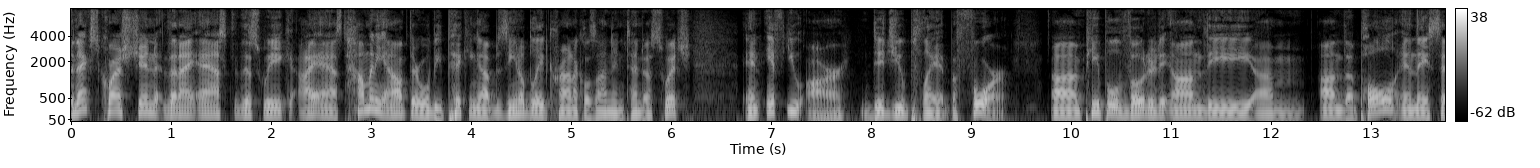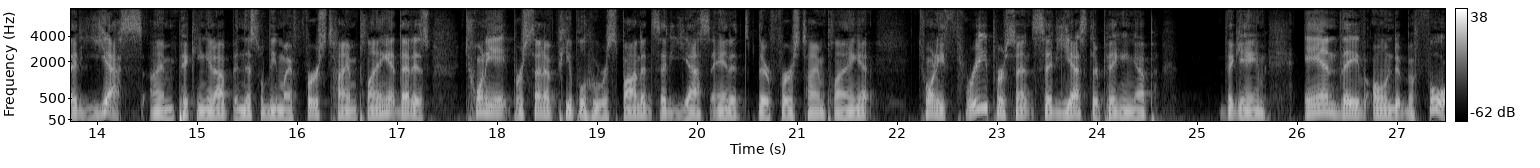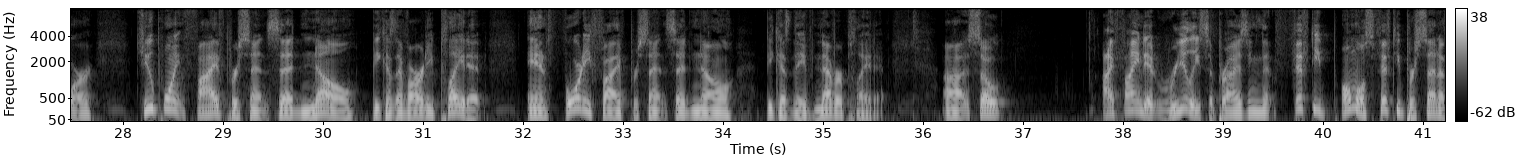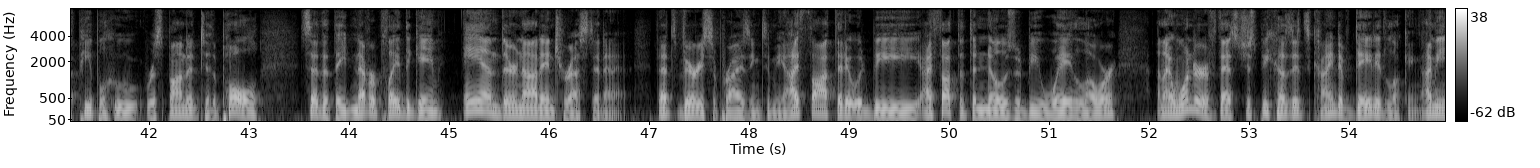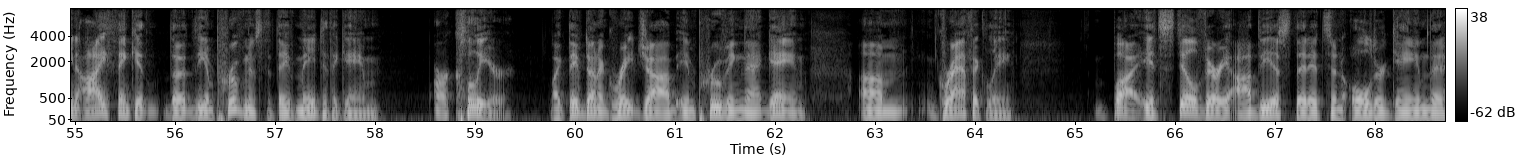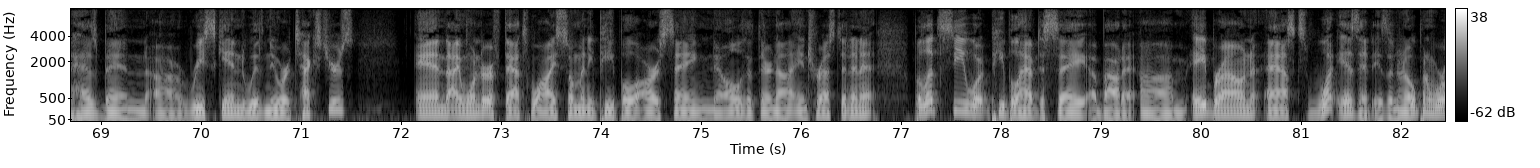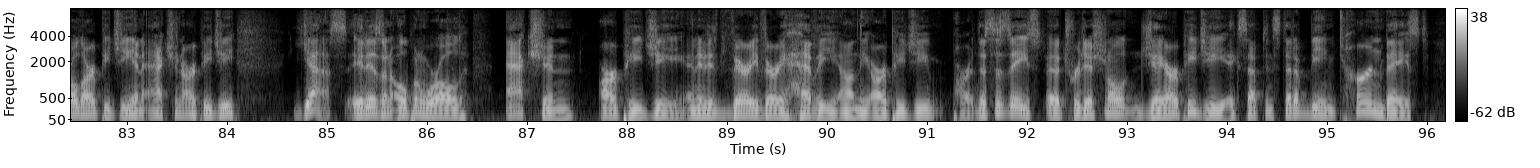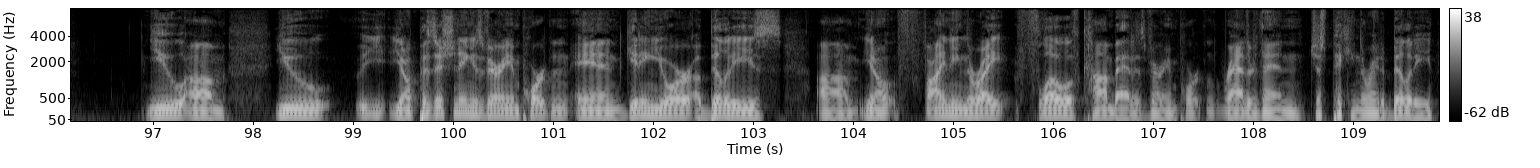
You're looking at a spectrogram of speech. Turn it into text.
The next question that I asked this week, I asked how many out there will be picking up Xenoblade Chronicles on Nintendo Switch, and if you are, did you play it before? Uh, people voted on the um, on the poll, and they said yes, I'm picking it up, and this will be my first time playing it. That is 28% of people who responded said yes, and it's their first time playing it. 23% said yes, they're picking up the game and they've owned it before. 2.5% said no because I've already played it. And 45% said no because they've never played it. Uh, so I find it really surprising that 50, almost 50% of people who responded to the poll said that they'd never played the game and they're not interested in it. That's very surprising to me. I thought that it would be, I thought that the nose would be way lower. And I wonder if that's just because it's kind of dated looking. I mean, I think it the the improvements that they've made to the game are clear. Like they've done a great job improving that game um, graphically, but it's still very obvious that it's an older game that has been uh, reskinned with newer textures. And I wonder if that's why so many people are saying no, that they're not interested in it. But let's see what people have to say about it. Um, A. Brown asks, What is it? Is it an open world RPG, an action RPG? Yes, it is an open world action RPG, and it is very, very heavy on the RPG part. This is a, a traditional JRPG, except instead of being turn based, you um you you know positioning is very important and getting your abilities um, you know, finding the right flow of combat is very important rather than just picking the right ability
